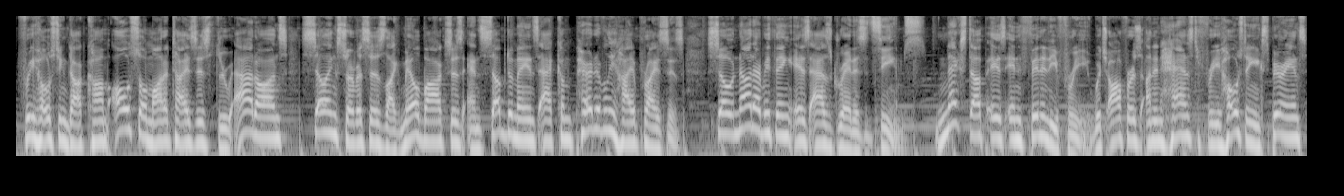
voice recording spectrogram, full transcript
Freehosting.com also monetizes through add-ons, selling services like mailboxes and subdomains at comparatively high prices, so not everything is as great as it seems. Next up is InfinityFree, which offers an enhanced free hosting experience,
